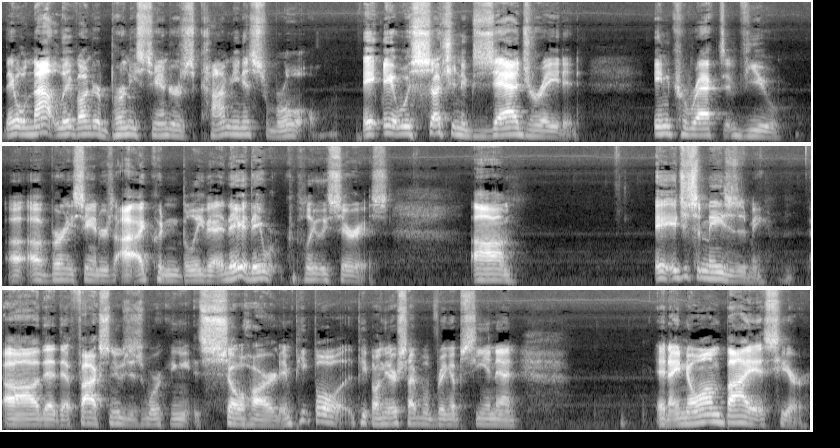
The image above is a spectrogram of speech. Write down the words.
They will not live under Bernie Sanders' communist rule. It, it was such an exaggerated, incorrect view uh, of Bernie Sanders. I, I, couldn't believe it. And they, they were completely serious. Um, it, it just amazes me uh, that, that Fox News is working so hard. And people, people on the other side will bring up CNN. And I know I'm biased here,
